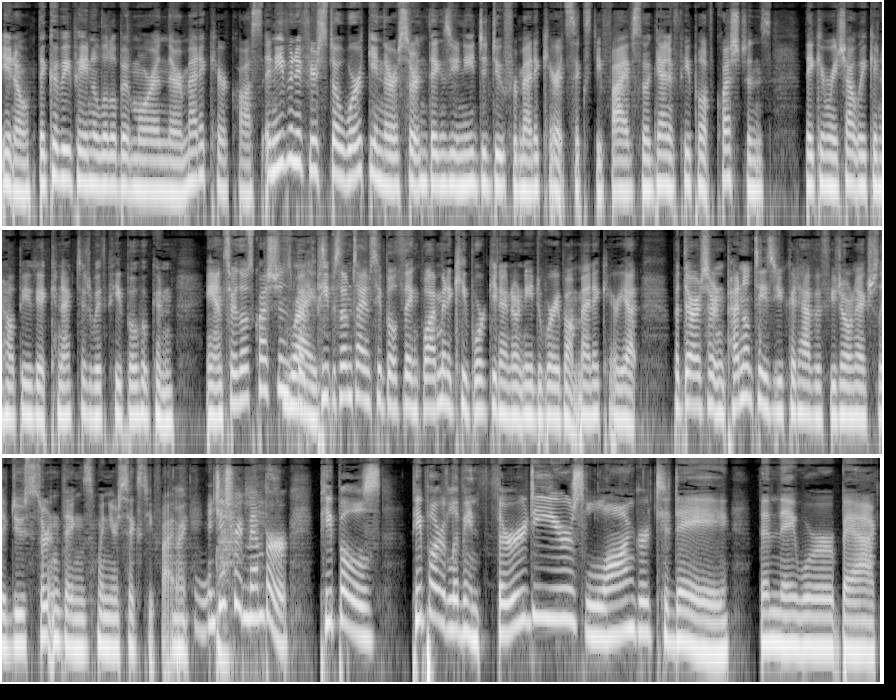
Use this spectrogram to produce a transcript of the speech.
you know, they could be paying a little bit more in their Medicare costs. And even if you're still working, there are certain things you need to do for Medicare at 65. So again, if people have questions, they can reach out. We can help you get connected with people who can answer those questions. Right. But people, sometimes people think, well, I'm going to keep working. I don't need to worry about Medicare yet. But there are certain penalties you could have if you don't actually do certain things when you're 65. And just remember, people's people are living 30 years longer today than they were back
